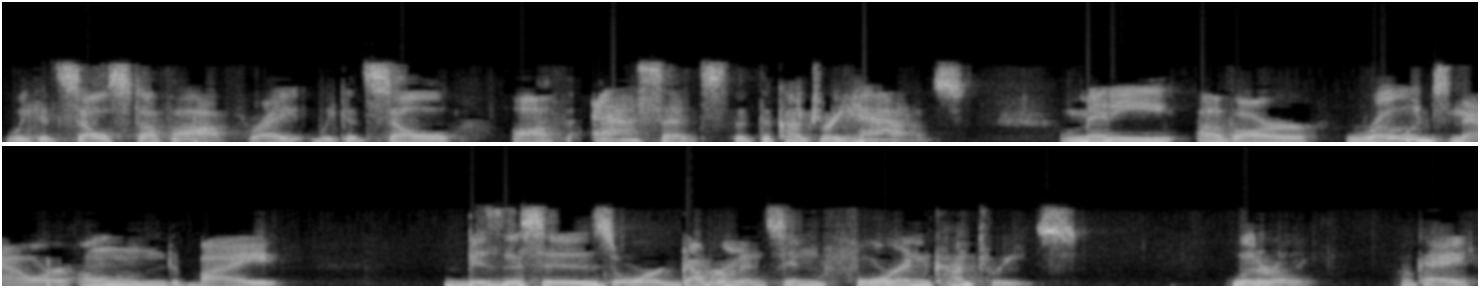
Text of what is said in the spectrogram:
We could sell stuff off, right? We could sell off assets that the country has. Many of our roads now are owned by businesses or governments in foreign countries. Literally. Okay.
